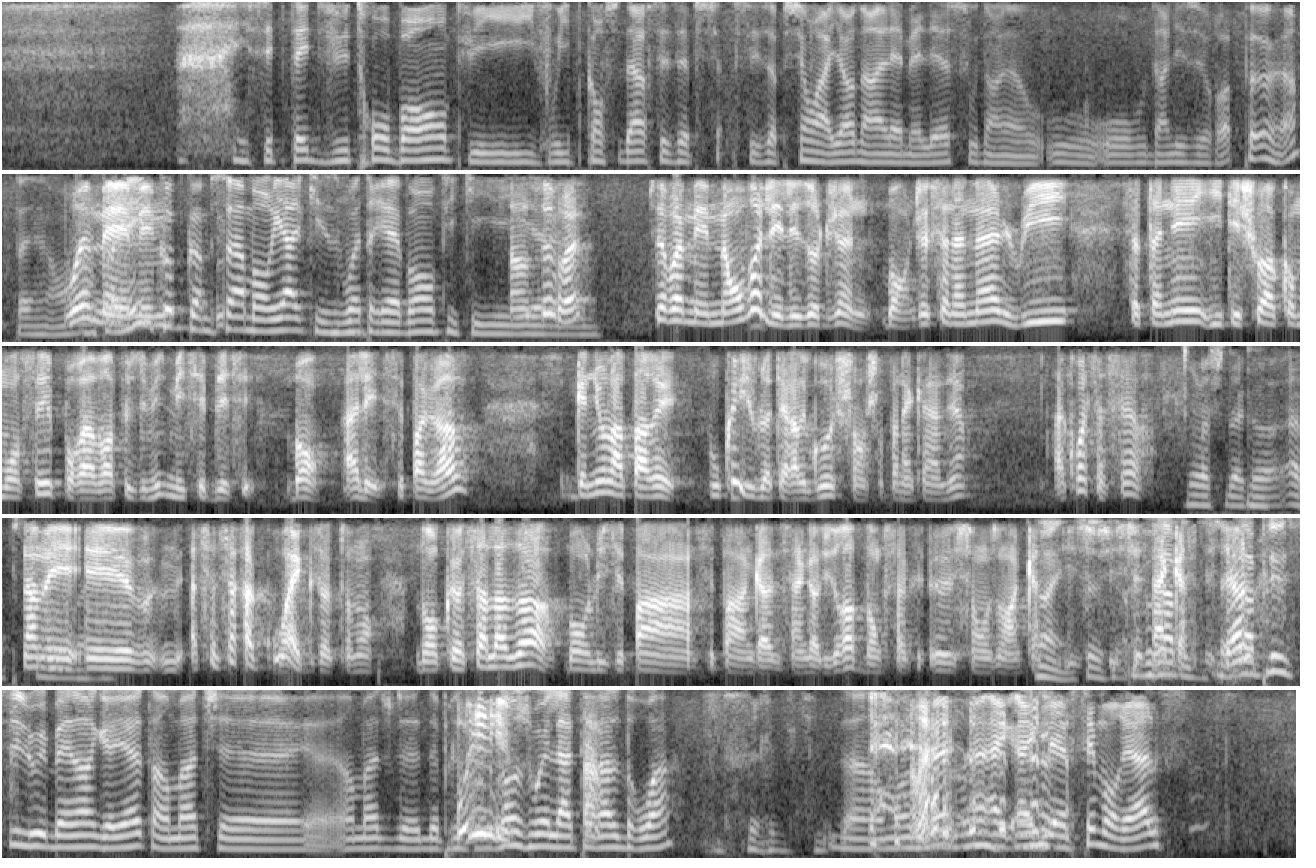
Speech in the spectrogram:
il s'est peut-être vu trop bon, puis il, considère ses, options- ses options ailleurs dans la MLS ou dans, ou, ou dans les Europes. hein. On Ouais, on mais- mais- une coupe comme ça à Montréal qui se voit très bon, puis qui... Non, c'est euh, vrai. C'est vrai, mais, mais on voit les, les autres jeunes. Bon, Jackson Hamel, lui, cette année, il était chaud à commencer pour avoir plus de minutes, mais il s'est blessé. Bon, allez, c'est pas grave. Gagnons l'appareil. Pourquoi il joue latéral gauche en championnat canadien? À quoi ça sert? Ouais, je suis d'accord. Non, Absolument. mais euh, ça sert à quoi exactement? Donc euh, Salazar, bon, lui c'est pas un, c'est pas un gars, c'est un gars du draft, donc ça, eux ils sont ils ont un cas. Ouais, c'est c'est- Vous un aussi Louis Bélan Goyette en match, euh, en match de, de pré-saison, jouait latéral droit. C'est ridicule. Dans- avec, avec le FC Montréal,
